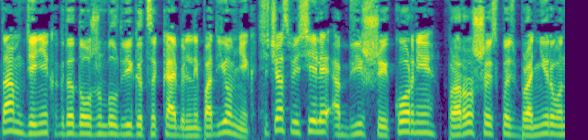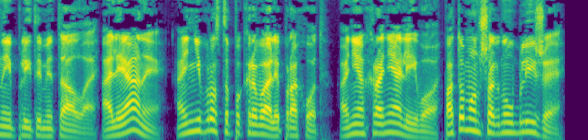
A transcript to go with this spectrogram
Там, где некогда должен был двигаться кабельный подъемник, сейчас висели обвисшие корни, проросшие сквозь бронированные плиты металла. А лианы, они не просто покрывали проход, они охраняли его. Потом он шагнул ближе.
